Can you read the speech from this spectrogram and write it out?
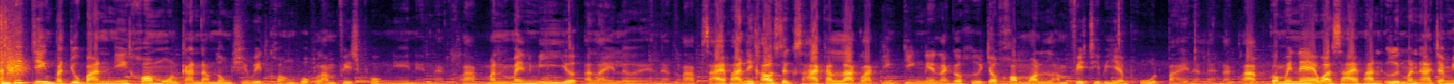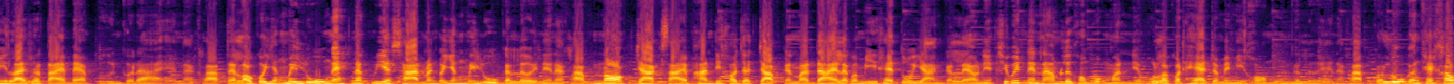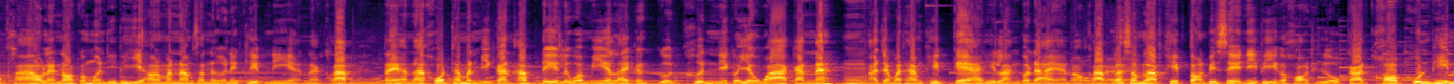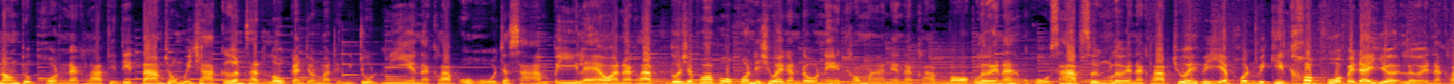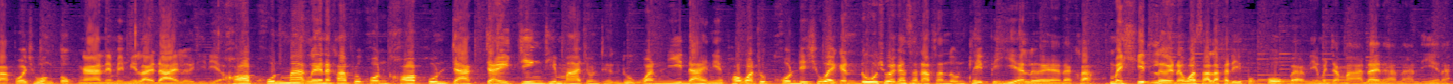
อันที่จริงปัจจุบันนี้ข้อมูลการดำรงชีวิตของพวก lumpfish พวกนี้เนี่ยนะครับมันไม่มีเยอะอะไรเลยนะครับสายพันธุ์ที่เขาศึกษากันหลักๆ จริงๆเนี่ยนั่นก็คือเจ้า common lumpfish ที่พี่เยพูดไปนั่นแหละนะครับก็ไม่แน่ว่าสายพันธุ์อื่นมันอาจจะมีไลฟ์สไตล์แบบอื่นก็ได้นะครับแต่เราก็ยังไม่รู้ไงนักวิทยาศาสตร์มันก็ยังไม่รู้กันเลยเนี่ยนะครับนอกจากสายพันธุ์ที่เขาจะจับกันมาได้ แล้วก็มีแค่ตัวอย่างกันแล้วเนี่ยชีวิตในน้ำลึกของพวกมันเนี่ยพวกเราก็แทบจะไม่มีข้อมูลกันเลยนะครับก็รู้กันแค่คร่าวๆแหละนอกก็เหมือนที่พี่เยเอามานำเสนอในคลิปนี้นะครับ ในอนาคตถ้ามันมีการอัปเดตหรือว่ามีอะไรกันเกิดขึ้นเนี่ยก็อย่าว่ากันนะอืมอาจจะมาทำคลิปแก้ทีหลังก็ได้อะเนาะครับโอเคและสำหรับคลิปตอนพิเศษนี้พี่ก็ขอถือโอกาสขอบคุณพี่น้องทุกคนนะครับ ที่ติดตามชมวิชาเกินสัตว์โลกกันจนมาถึงจุดนี้นะครับ โอ้โหจะ 3 ปีแล้วอะนะครับ โดยเฉพาะผู้คนที่ช่วยกันโดเนทเข้ามาเนี่ยนะครับ บอกเลยนะโอ้โหซาบซึ้งเลยนะครับ ช่วยให้พี่เยพ้นวิกฤตครอบครัวไปได้เยอะเลยนะครับเพราะช่วงตกงานเนี่ยไม่มีรายได้เลยทีเดียว ขอบคุณมากเลยนะครับ ทุกคนขอบคุณจากากใจจริงที่มาจนถึงทุกวันนี้ได้เนี่ย เพราะว่าทุกคนที่ช่วยกันดูช่วยกันสนับสนุนคลิปพี่เยียเลยนะครับ ไม่คิดเลยนะว่าสารคดีโปกๆแบบนี้มันจะมาได้ขนาดนี้นะ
